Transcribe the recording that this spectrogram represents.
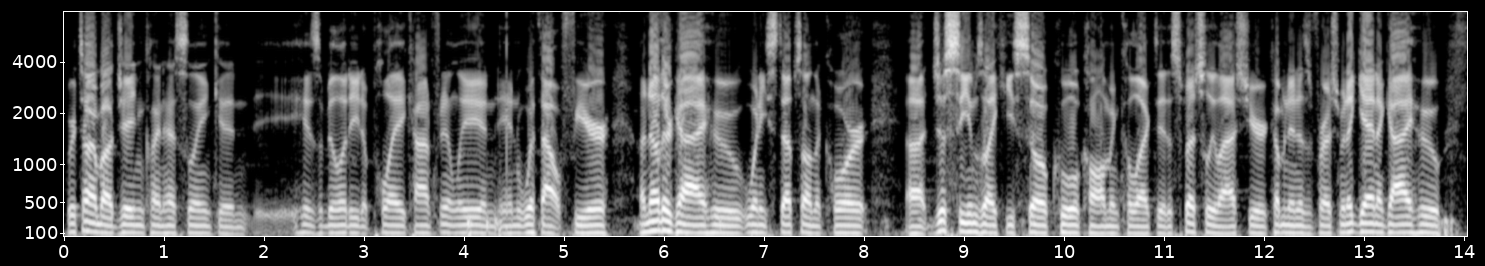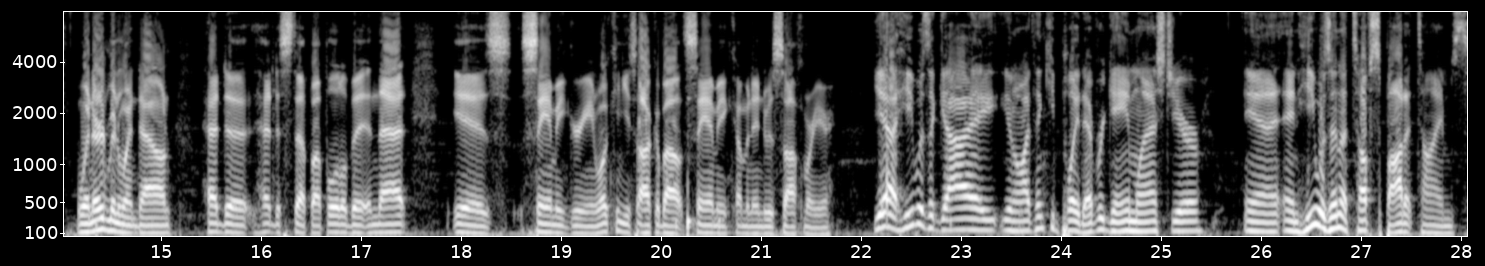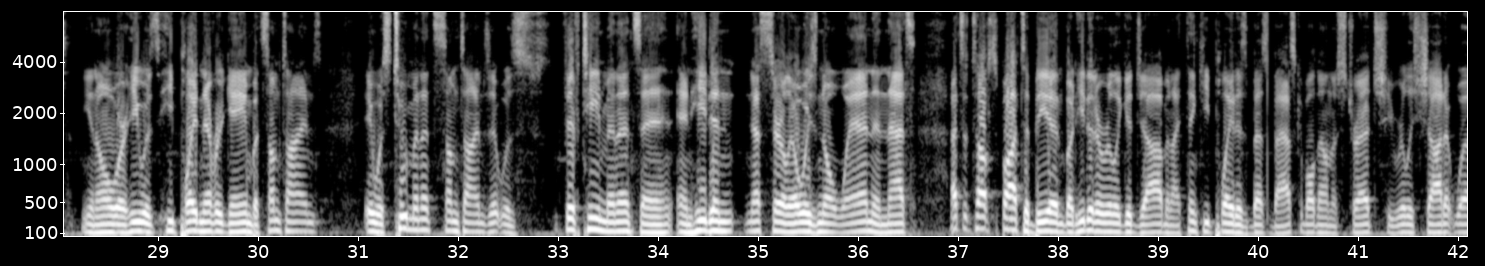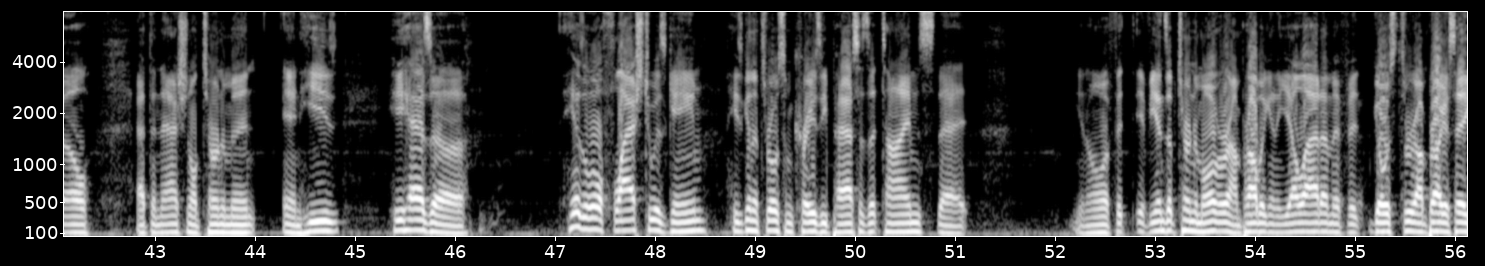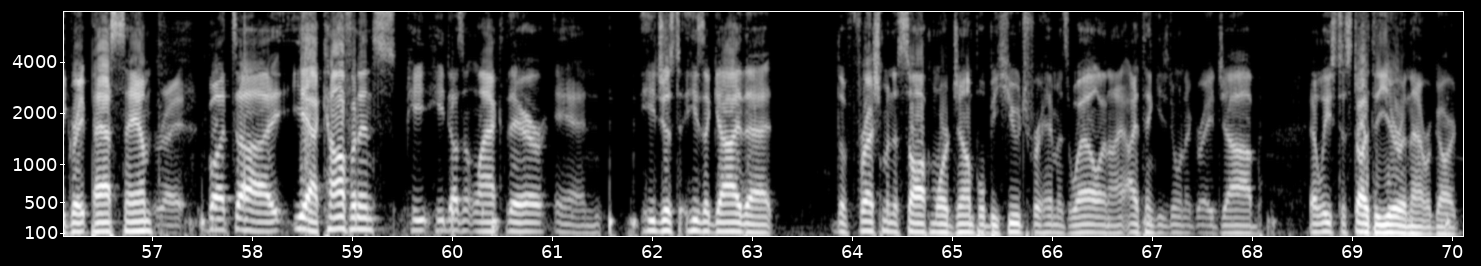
We were talking about Jaden Klein Hesselink and his ability to play confidently and, and without fear. Another guy who, when he steps on the court, uh, just seems like he's so cool, calm, and collected. Especially last year, coming in as a freshman. Again, a guy who, when Erdman went down, had to had to step up a little bit, and that is Sammy Green. What can you talk about Sammy coming into his sophomore year? Yeah, he was a guy, you know, I think he played every game last year. And and he was in a tough spot at times, you know, where he was he played in every game, but sometimes it was 2 minutes, sometimes it was 15 minutes and and he didn't necessarily always know when and that's that's a tough spot to be in, but he did a really good job and I think he played his best basketball down the stretch. He really shot it well at the national tournament and he's he has a he has a little flash to his game. He's going to throw some crazy passes at times that you know, if it if he ends up turning him over, I'm probably going to yell at him. If it goes through, I'm probably going to say, "Great pass, Sam." Right. But uh, yeah, confidence he he doesn't lack there, and he just he's a guy that the freshman to sophomore jump will be huge for him as well, and I, I think he's doing a great job, at least to start the year in that regard.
